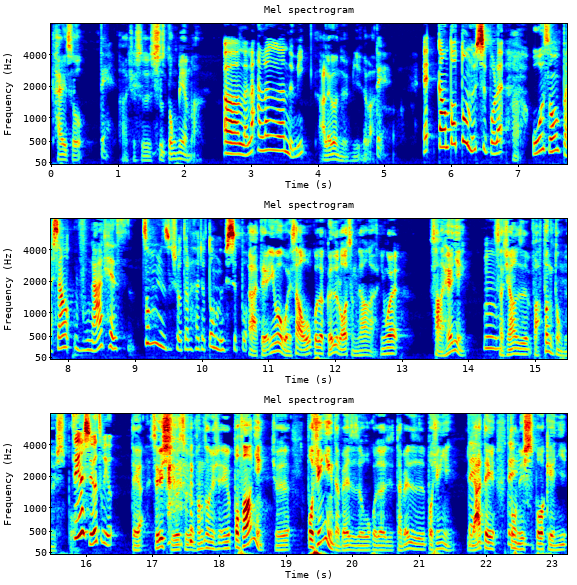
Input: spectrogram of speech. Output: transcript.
台州。对。啊，就是是东面嘛，呃，辣辣阿拉个南面。阿拉个南面对伐？对。哎，讲到东南西北唻啊，我从白相户外开始，终于是晓得了啥叫东南西北。啊，对，因为为啥？我觉着搿是老正常个，因为上海人嗯实，际上是勿分东南西北只。有前后左右。对个，只有前后左右分东南西北，因为北方人就是北京人，特别是我觉着，特别是北京人，伊拉对对东南西北概念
